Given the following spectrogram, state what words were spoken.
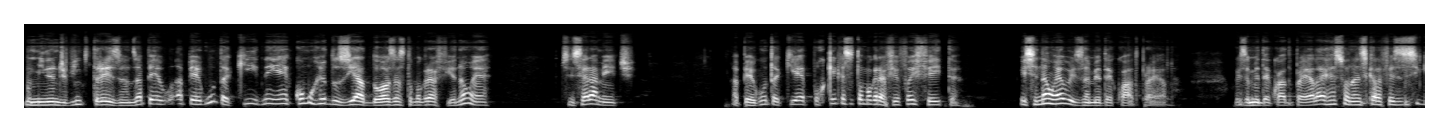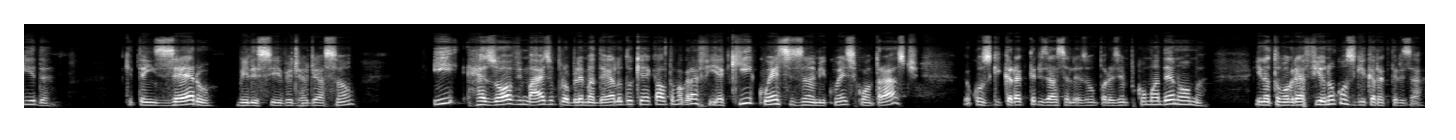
uma menina de 23 anos. A, per a pergunta aqui nem é como reduzir a dose na tomografia, não é, sinceramente. A pergunta aqui é por que, que essa tomografia foi feita. Esse não é o exame adequado para ela. O exame adequado para ela é a ressonância que ela fez em seguida, que tem zero milisievert de radiação e resolve mais o problema dela do que aquela tomografia. Aqui, com esse exame, com esse contraste, eu consegui caracterizar essa lesão, por exemplo, como adenoma. E na tomografia eu não consegui caracterizar.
